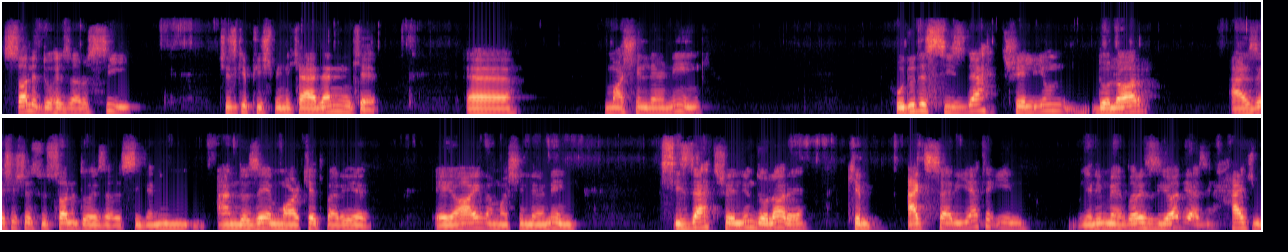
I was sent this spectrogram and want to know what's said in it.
سال 2030 چیزی که پیش بینی کردن این که machine learning حدود 13 تریلیون دلار ارزشش تو سال 2030 یعنی اندازه market برای AI و machine learning 13 تریلیون دلاره که اکثریت این یعنی مقدار زیادی از این حجم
